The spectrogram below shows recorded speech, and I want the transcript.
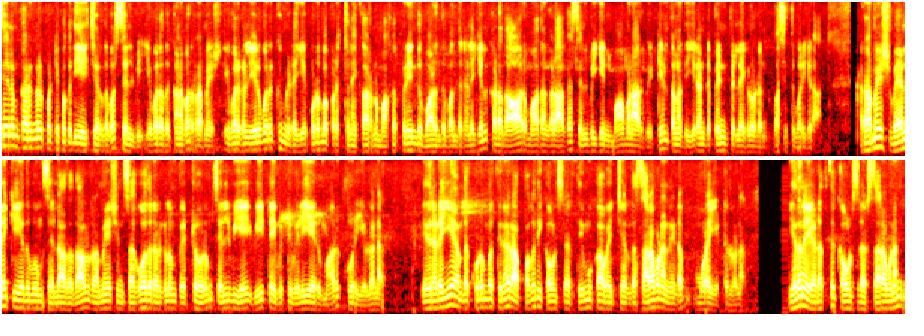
சேலம் கருங்கல்பட்டி பகுதியைச் சேர்ந்தவர் செல்வி இவரது கணவர் ரமேஷ். இவர்கள் இருவருக்கும் இடையே குடும்ப பிரச்சனை காரணமாக பிரிந்து வாழ்ந்து வந்த நிலையில் கடந்த ஆறு மாதங்களாக செல்வியின் மாமனார் வீட்டில் தனது இரண்டு பெண் பிள்ளைகளுடன் வசித்து வருகிறார். ரமேஷ் வேலைக்கு எதுவும் செல்லாததால் ரமேஷின் சகோதரர்களும் பெற்றோரும் செல்வியை வீட்டை விட்டு வெளியேறுமாறு கூறியுள்ளனர். இதனிடையே அந்த குடும்பத்தினர் அப்பகுதி கவுன்சிலர் திமுகவைச் சேர்ந்த சரவணனிடம் முறையிட்டுள்ளனர். இதனையடுத்து கவுன்சிலர் சரவணன்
